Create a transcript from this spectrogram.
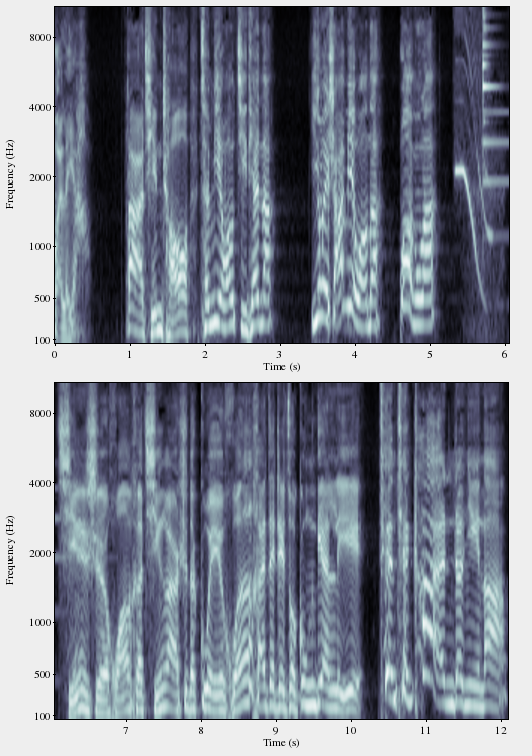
歪了呀。”大秦朝才灭亡几天呢？因为啥灭亡的？忘了？秦始皇和秦二世的鬼魂还在这座宫殿里，天天看着你呢。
